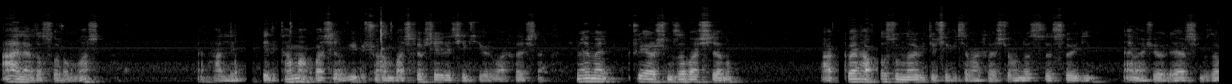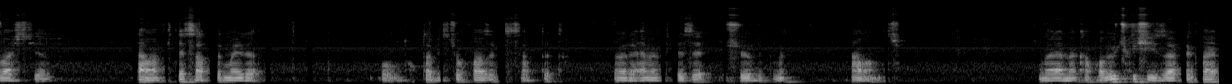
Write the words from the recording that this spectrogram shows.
Hala da sorun var. Ben hallettik dedik ama başka bir, şu an başka bir şeyle çekiyorum arkadaşlar. Şimdi hemen şu yarışımıza başlayalım. Artık ben hafta sonları video çekeceğim arkadaşlar. Onu da size söyleyeyim. Hemen şöyle yarışımıza başlayalım. Tamam vites attırmayı da bulduk da biz çok fazla vites attırdık. Böyle hemen vitesi düşürdük mü? Tamamdır. Bunları hemen kapalı. 3 kişiyiz zaten. Kay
